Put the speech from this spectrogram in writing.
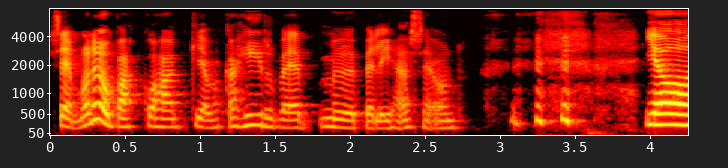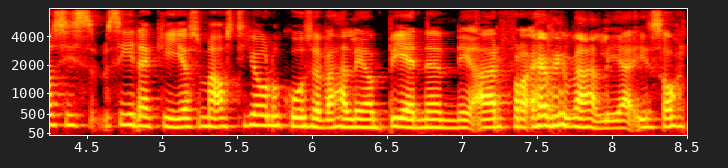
Semmoinen on pakko hankkia, vaikka hirveä mööpelihän se on. Joo, siis siinäkin, jos mä ostin joulukuusen vähän liian pienen, niin airfryerin vähän liian ison.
